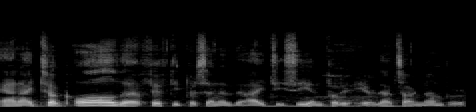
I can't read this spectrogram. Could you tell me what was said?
and I took all the 50% of the ITC and put it here. That's our number.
